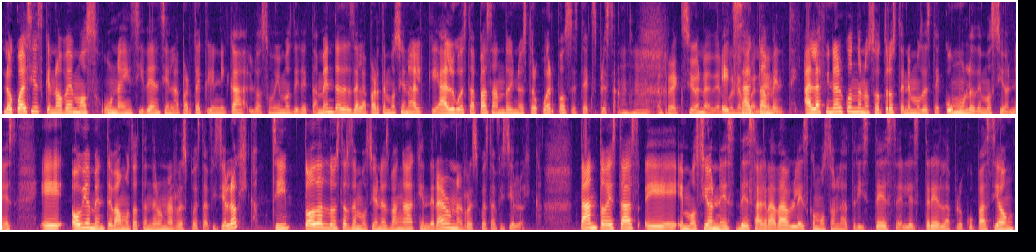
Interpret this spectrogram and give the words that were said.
lo cual si es que no vemos una incidencia en la parte clínica, lo asumimos directamente desde la parte emocional que algo está pasando y nuestro cuerpo se está expresando. Reacciona de alguna manera. Exactamente. A la final cuando nosotros tenemos este cúmulo de emociones, eh, obviamente vamos a tener una respuesta fisiológica, ¿sí? Todas nuestras emociones van a generar una respuesta fisiológica. Tanto estas eh, emociones desagradables como son la tristeza, el estrés, la preocupación,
